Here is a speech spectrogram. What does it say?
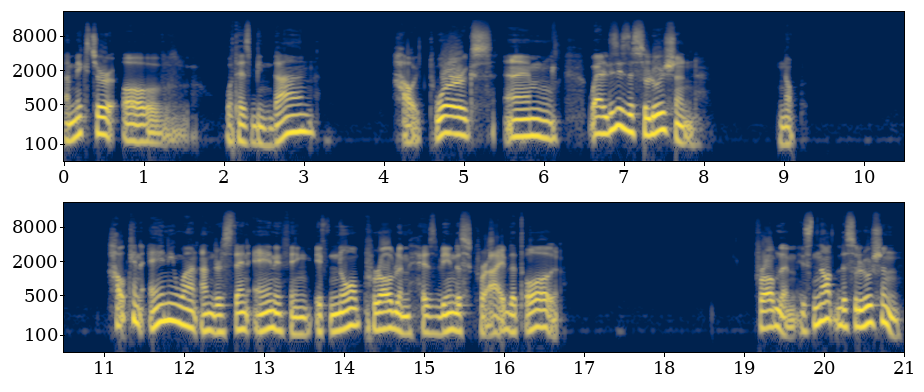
A mixture of what has been done, how it works, and well, this is the solution. Nope. How can anyone understand anything if no problem has been described at all? Problem is not the solution.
